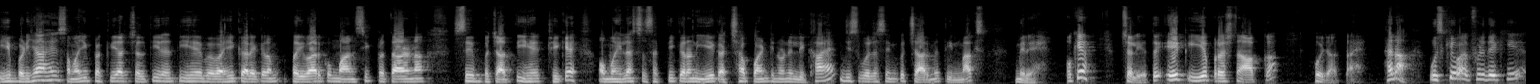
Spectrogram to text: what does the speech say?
ये बढ़िया है सामाजिक प्रक्रिया चलती रहती है वैवाहिक कार्यक्रम परिवार को मानसिक प्रताड़ना से बचाती है ठीक है? और महिला सशक्तिकरण ये एक अच्छा पॉइंट इन्होंने लिखा है जिस वजह से इनको चार में तीन मार्क्स मिले हैं ओके? चलिए तो एक ये प्रश्न आपका हो जाता है। है ना? उसके बाद फिर देखिए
